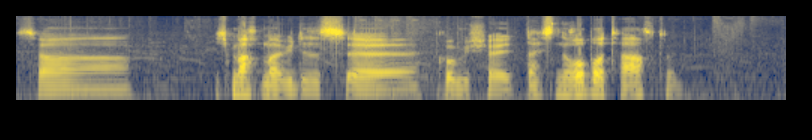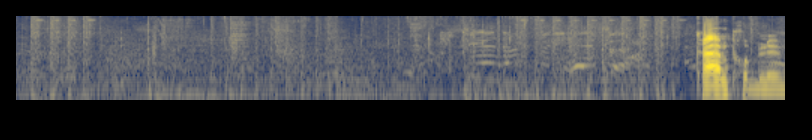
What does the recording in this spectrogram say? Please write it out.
So. Ich mach mal wieder das äh, komische. Da ist ein Roboter, Achtung. Kein Problem.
